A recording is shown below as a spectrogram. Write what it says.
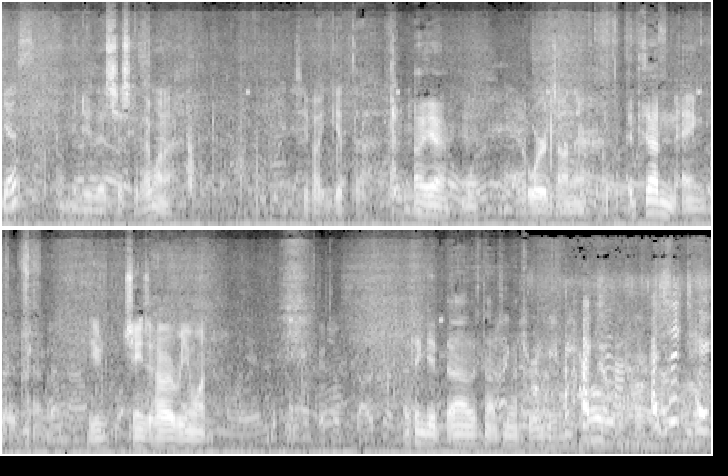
Yes. Let me do this just because I want to see if I can get the, Oh, yeah. yeah. the words on there. It's at an angle, kind of. You change it however you want. I think it, uh, there's not too much room. I should take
